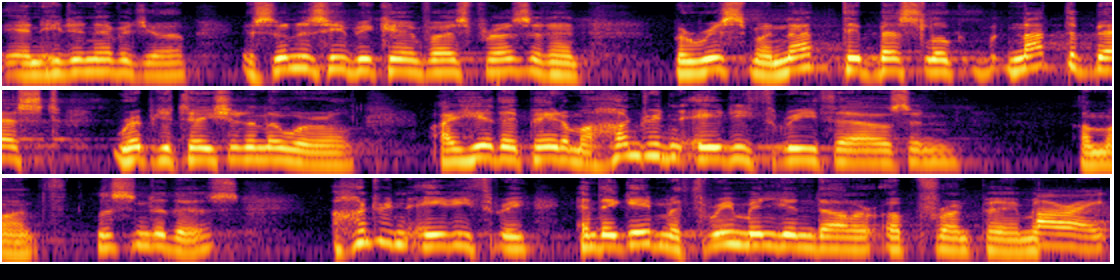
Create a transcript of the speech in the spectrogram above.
And he didn't have a job. As soon as he became vice president, Burisma, not the best loc- not the best reputation in the world. I hear they paid him 183,000 a month. Listen to this. 183, and they gave him a $3 million upfront payment. All right.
